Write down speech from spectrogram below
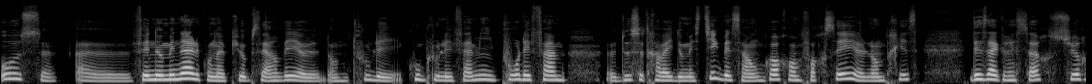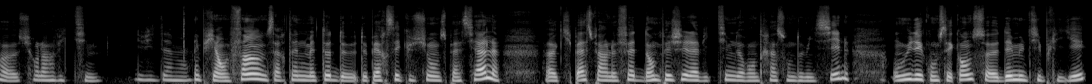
hausse phénoménale qu'on a pu observer dans tous les couples ou les familles pour les femmes de ce travail domestique, ben, ça a encore renforcé l'emprise des agresseurs sur leurs victimes. Évidemment. Et puis enfin, certaines méthodes de, persécution spatiale, euh, qui passent par le fait d'empêcher la victime de rentrer à son domicile, ont eu des conséquences euh, démultipliées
